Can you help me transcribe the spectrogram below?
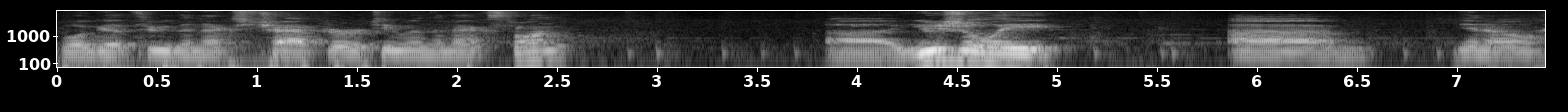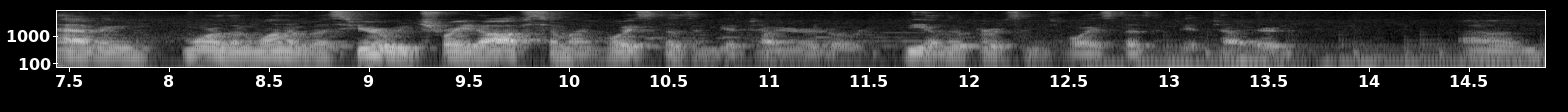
we'll get through the next chapter or two in the next one. Uh, usually, um, you know, having more than one of us here, we trade off so my voice doesn't get tired or the other person's voice doesn't get tired. Um,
